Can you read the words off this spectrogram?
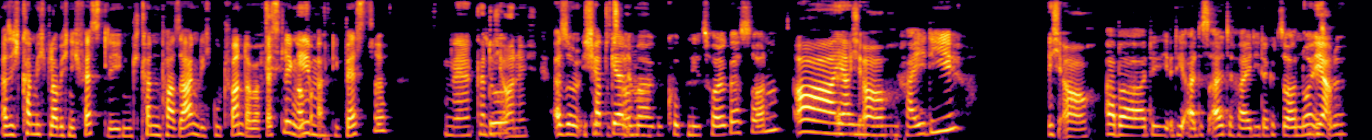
Also ich kann mich, glaube ich, nicht festlegen. Ich kann ein paar sagen, die ich gut fand, aber festlegen Eben. auf die beste. Ne, kannte So. ich auch nicht. Also ich Steht habe gern immer geguckt Nils Holgersson. Oh, ja, ich ähm, auch. Heidi, Ich auch. aber die, die, das alte Heidi, da gibt's auch ein neues, Ja. oder?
